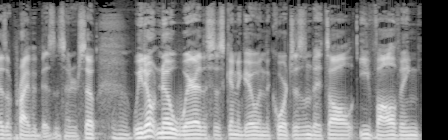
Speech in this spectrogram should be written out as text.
as a private business owner. So mm-hmm. we don't know where this is going to go in the court system. It's all evolving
